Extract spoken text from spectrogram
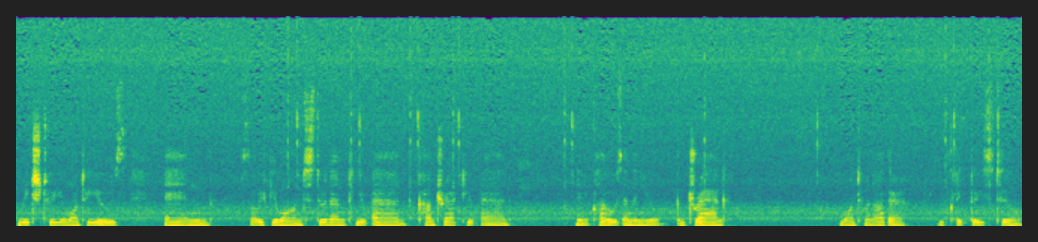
which two you want to use. And so if you want student you add contract you add then you close and then you drag one to another. You click these two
